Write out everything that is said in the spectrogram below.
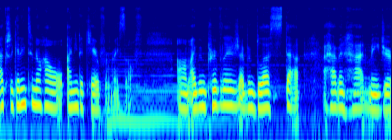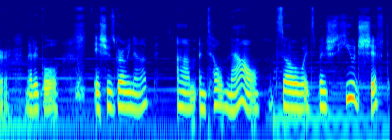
actually getting to know how I need to care for myself. Um, I've been privileged, I've been blessed that I haven't had major medical issues growing up um, until now. So it's been a huge shift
